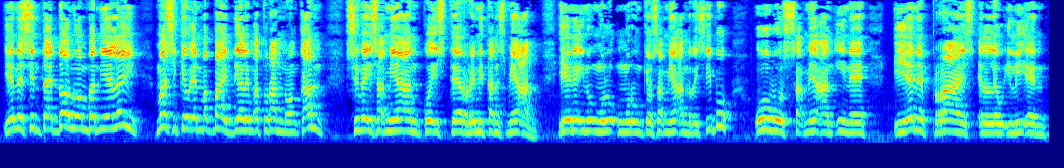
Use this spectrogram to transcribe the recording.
iyan e sinta doon, wang banyelay, masikaw en magbayad, di alim aturan wang kan, siway sa miyaan ko ister remittance miyaan. Iyan e inungurong kyo sa miyaan resibo, ubos sa miyaan ine iyan price elaw ilien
